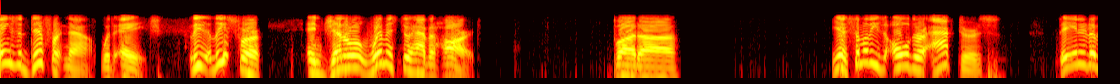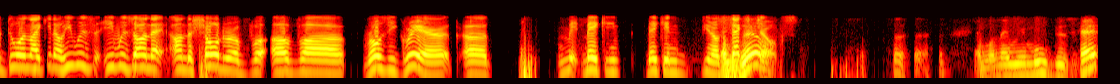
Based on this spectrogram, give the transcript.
Things are different now with age. At least, for in general, women still have it hard. But uh yeah, some of these older actors, they ended up doing like you know he was he was on the on the shoulder of of uh Rosey Grier uh ma- making making you know sex ill. jokes. and when they removed his head,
